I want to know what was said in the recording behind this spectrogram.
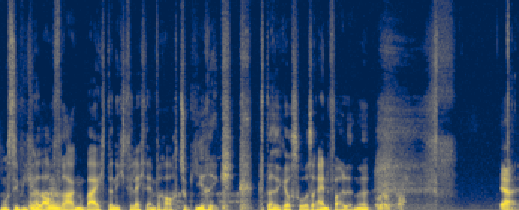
muss ich mich halt auch mhm. fragen, war ich da nicht vielleicht einfach auch zu gierig, dass ich auf sowas reinfalle. Ne? Ja,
